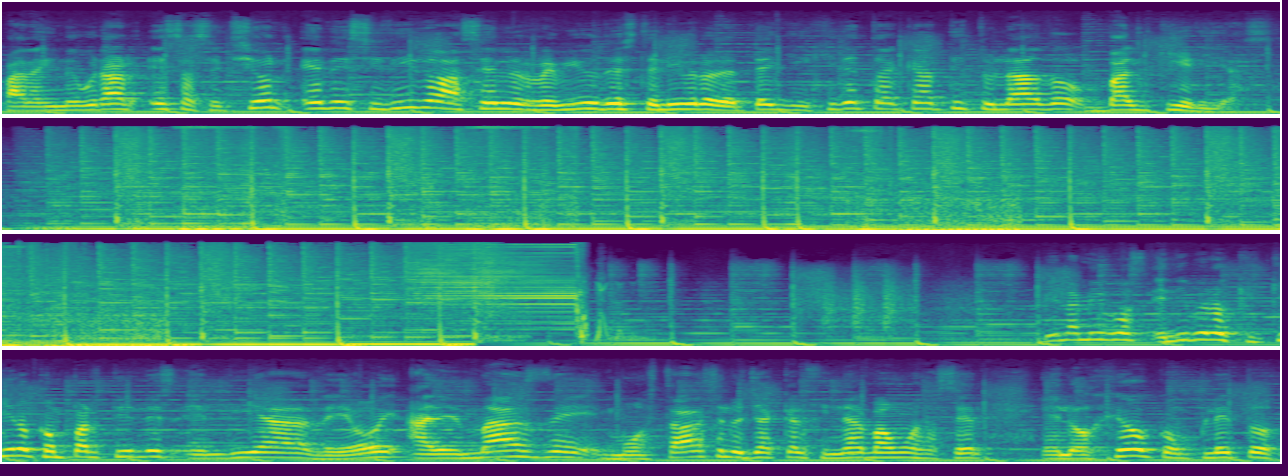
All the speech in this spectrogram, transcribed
Para inaugurar esta sección he decidido hacer el review de este libro de Tenji Hidetaka titulado Valkyrias. Amigos, el libro que quiero compartirles el día de hoy, además de mostrárselos ya que al final vamos a hacer el ojeo completo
